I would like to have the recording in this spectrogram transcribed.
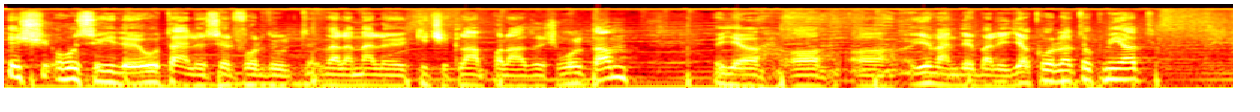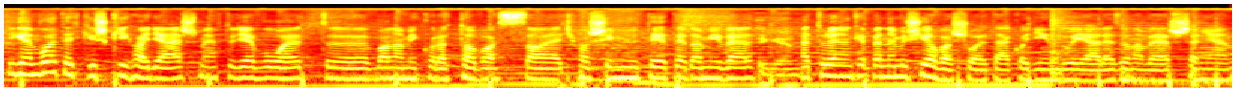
és hosszú idő óta először fordult velem elő, kicsit lámpalázos voltam, ugye a, a, a jövendőbeli gyakorlatok miatt. Igen, volt egy kis kihagyás, mert ugye volt valamikor a tavasszal egy hasi műtéted, amivel Igen. hát tulajdonképpen nem is javasolták, hogy induljál ezen a versenyen.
